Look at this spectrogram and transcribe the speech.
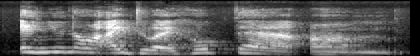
And you know, I do. I hope that um,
